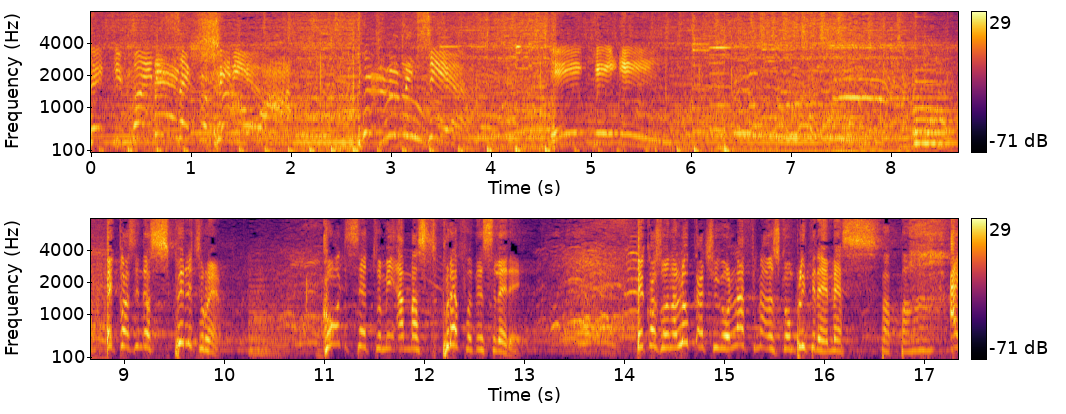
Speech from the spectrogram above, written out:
The Divine Encyclopedia. AKA. Because in the spirit realm, God said to me, I must pray for this lady. Because when I look at you, your life now is completely a mess. Papa. I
